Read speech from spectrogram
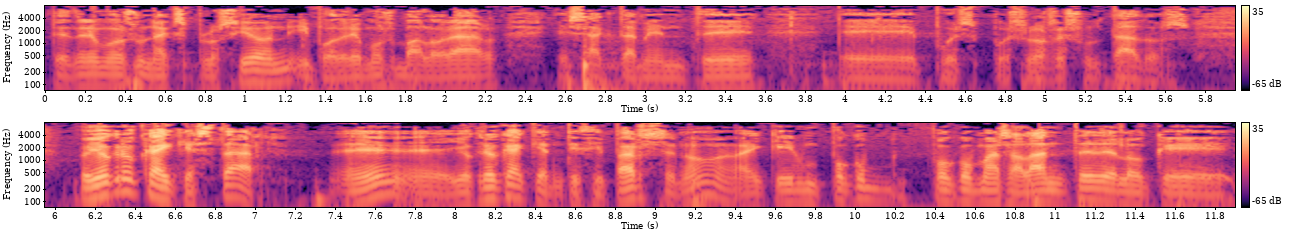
tendremos una explosión y podremos valorar exactamente, eh, pues, pues los resultados. Pero yo creo que hay que estar, ¿eh? yo creo que hay que anticiparse, ¿no? Hay que ir un poco, un poco más adelante de lo que,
